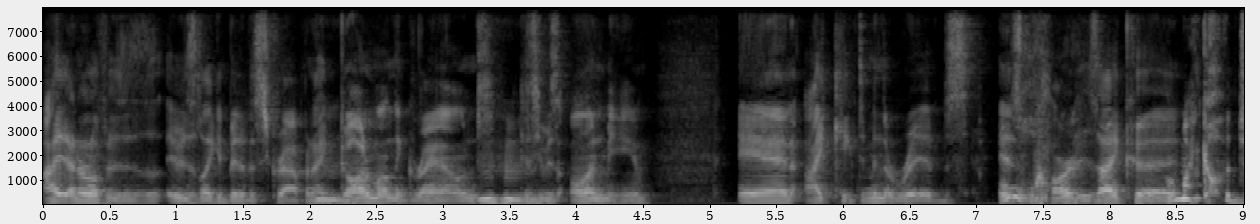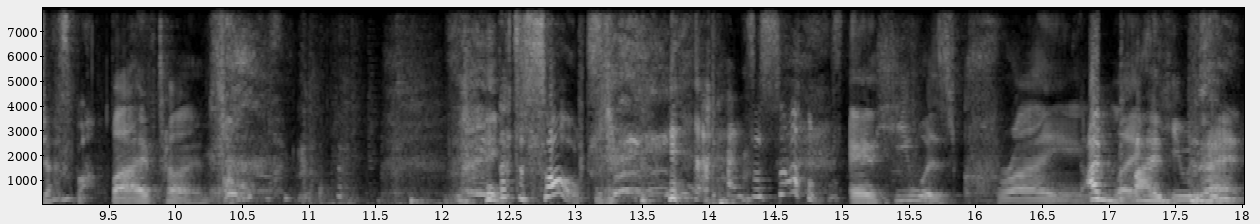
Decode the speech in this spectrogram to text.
I I don't know if it was it was like a bit of a scrap, and I Mm. got him on the ground because Mm-hmm. he was on me, and I kicked him in the ribs as hard as I could oh my god, Jasper, five times, that's assault. That's assault. and he was crying. I, like I he was bet. in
